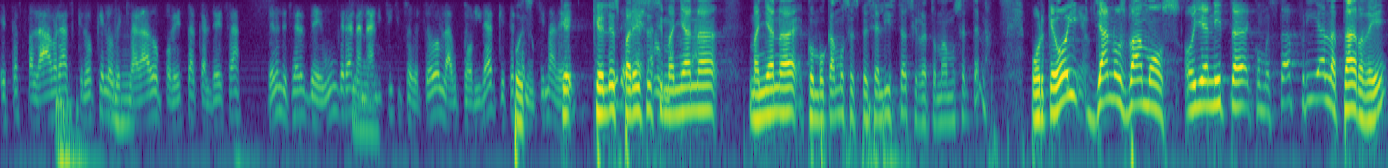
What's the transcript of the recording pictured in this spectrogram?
estas palabras, creo que lo declarado por esta alcaldesa deben de ser de un gran análisis y sobre todo la autoridad que esté Pues, por encima de ¿qué, él. qué les parece si mañana, mañana convocamos especialistas y retomamos el tema? Porque hoy ya nos vamos. Oye, Anita, como está fría la tarde,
